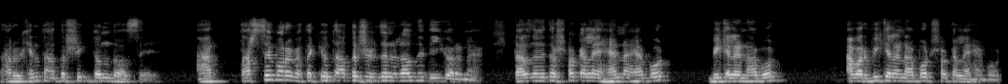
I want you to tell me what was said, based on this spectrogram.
আর ওইখানে তো আদর্শিক দ্বন্দ্ব আছে। আর তার চেয়ে বড় কথা কেউ তো আদর্শের জন্য রাজনীতি করে না। তার জন্য তো সকালে হ্যাঁ না হ্যাঁ ভোট বিকেলে না ভোট আবার বিকেলে না ভোট সকালে হ্যাঁ ভোট।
